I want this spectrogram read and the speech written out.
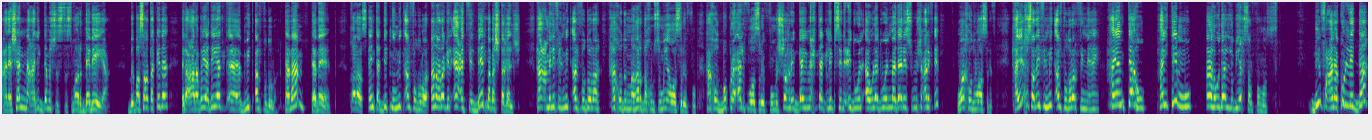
علشان معاليك ده مش استثمار ده بيع. ببساطة كده العربية ديت ب 100000 دولار. تمام؟ تمام. خلاص أنت اديتني ال 100000 دولار. أنا راجل قاعد في البيت ما بشتغلش. هعمل إيه في ال 100000 دولار؟ هاخد النهارده 500 واصرفهم. هاخد بكرة 1000 واصرفهم. الشهر الجاي محتاج لبس العيد والأولاد والمدارس ومش عارف إيه. واخد واصرف. هيحصل إيه في ال 100000 دولار في النهاية؟ هينتهوا هيتموا. أهو ده اللي بيحصل في مصر. ضيف على كل ده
